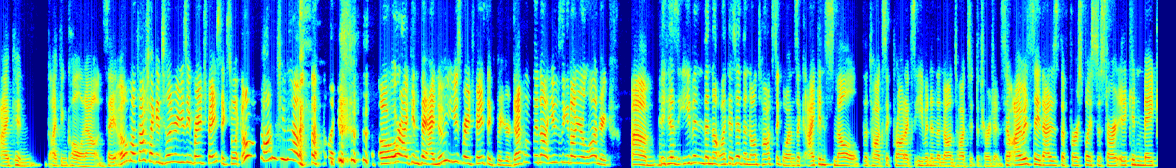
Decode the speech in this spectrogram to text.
I can I can call it out and say, "Oh my gosh, I can tell you're using Branch Basics." They're like, "Oh, how did you know?" like, or I can say, "I know you use Branch Basics, but you're definitely not using it on your laundry." Um, because even the not like I said, the non-toxic ones, like I can smell the toxic products even in the non-toxic detergent. So I would say that is the first place to start. It can make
